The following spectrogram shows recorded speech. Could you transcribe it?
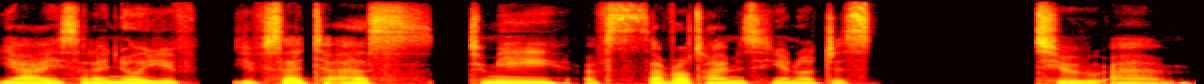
yeah he said i know you've you've said to us to me of several times you know just to um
